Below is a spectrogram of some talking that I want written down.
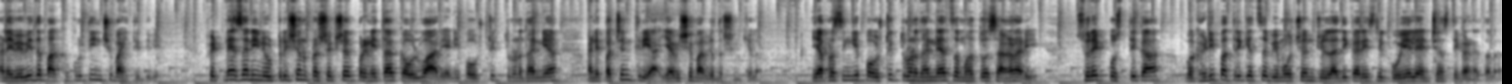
आणि विविध पाककृतींची माहिती दिली. फिटनेस आणि न्यूट्रिशन प्रशिक्षक प्रणिता कौलवार यांनी पौष्टिक तृणधान्य आणि पचनक्रिया याविषयी मार्गदर्शन केलं. याप्रसंगी पौष्टिक तृणधान्याचं महत्त्व सांगणारी सुरेख पुस्तिका व घडीपत्रिकेचं विमोचन जिल्हाधिकारी श्री गोयल यांच्या हस्ते करण्यात आलं.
